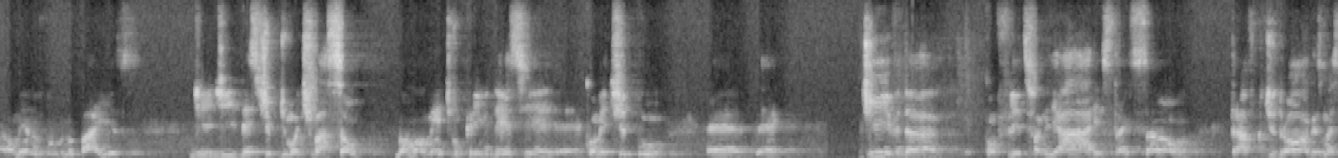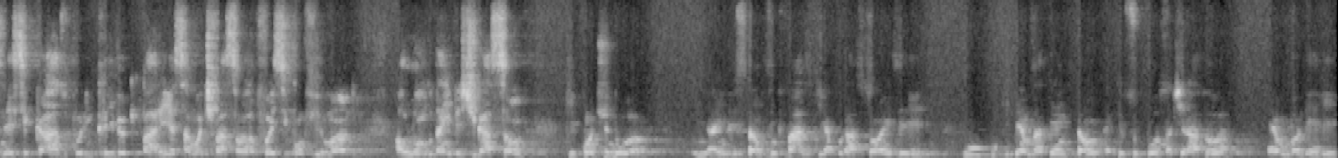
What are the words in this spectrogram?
ao menos no, no país, de, de, desse tipo de motivação. Normalmente um crime desse é, é cometido por é, é, dívida, conflitos familiares, traição, tráfico de drogas, mas nesse caso, por incrível que pareça, a motivação ela foi se confirmando ao longo da investigação que continua. Ainda estamos em fase de apurações e o, o, que temos até então é que o suposto atirador é o Vanderly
